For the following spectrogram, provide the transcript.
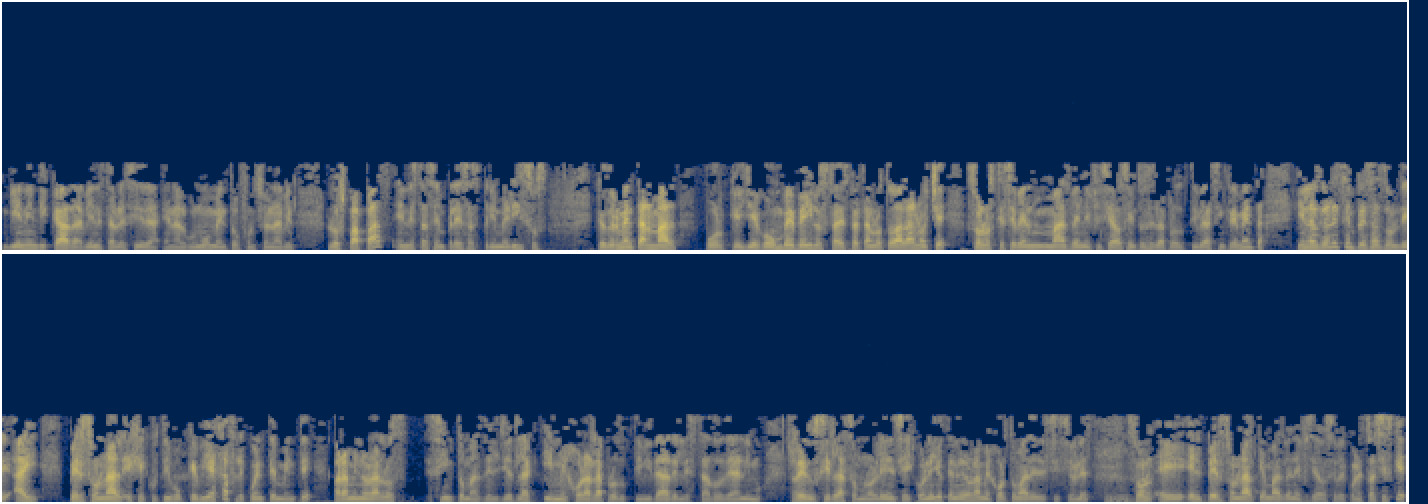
bien indicada, bien establecida en algún momento funciona bien. Los papás en estas empresas primerizos que duermen tan mal porque llegó un bebé y los está despertando toda la noche, son los que se ven más beneficiados y entonces la productividad se incrementa. Y en las grandes empresas donde hay personal ejecutivo que viaja frecuentemente para minorar los síntomas del jet lag y mejorar la productividad del estado de ánimo, reducir la somnolencia y con ello tener una mejor toma de decisiones, son eh, el personal que más beneficiado se ve con esto. Así es que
